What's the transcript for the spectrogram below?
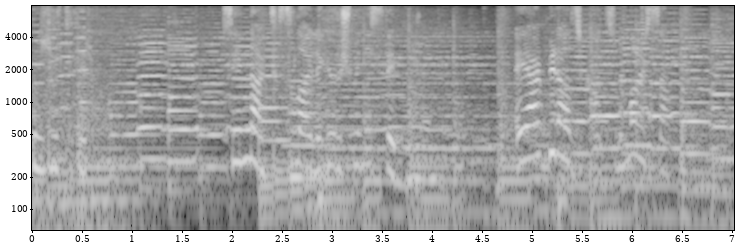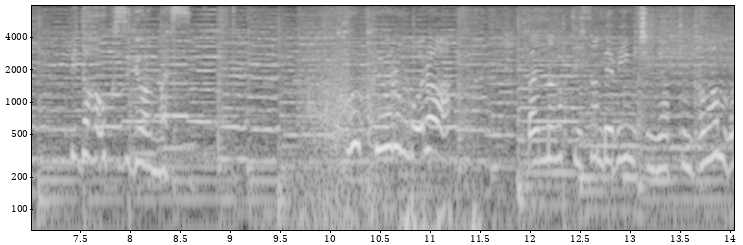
Özür dilerim. Senin artık Sıla'yla görüşmeni istemiyorum. Eğer birazcık hatırın varsa bir daha o kızı görmezsin. Korkuyorum Bora. Ben ne yaptıysam bebeğim için yaptım tamam mı?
